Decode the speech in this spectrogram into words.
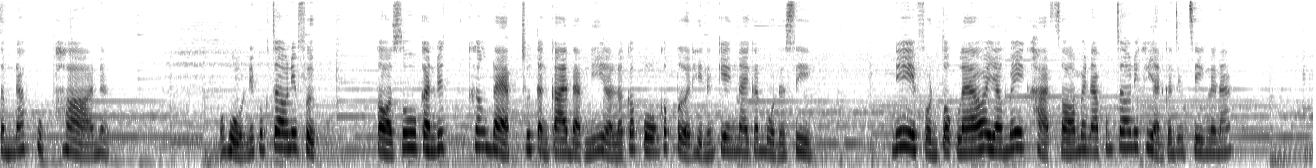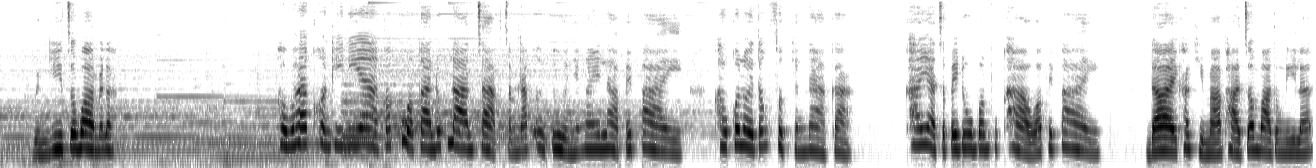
สำนักบุปผาน่ะ โอ้โห นี่พวกเจ้านี่ฝึก ต่อสู้กันด้วยเครื่องแบบชุดแต่งกายแบบนี้เหรอแล้วก็โปรงก็เปิดเห็นกางเกงในกันหมดนะสิ นี่ฝนตกแล้วอะยังไม่ขาดซ้อมเลยนะพวกเจ้านี่ขยันกันจริง ๆ เลยนะเวงยี่เจ้าว่าไหมล่ะ เพราะว่าคนที่เนี่ยก็กลัวการลุกลามจากสำนักอื่นๆ ยังไงล่ะไปไป เขาก็เลยต้องฝึกอย่างหนักอะ่ะข้าอยากจะไปดูบนภูเขาว่าไปไป ได้ข้าขี่ม้าพาเจ้ามาตรงนี้แล้ว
